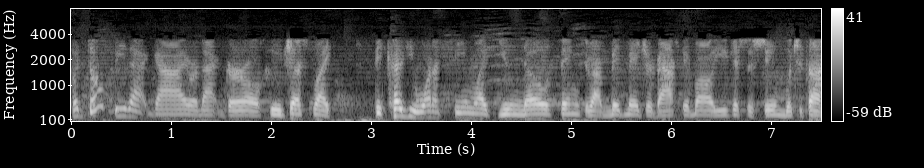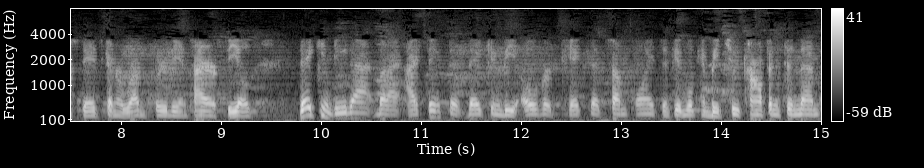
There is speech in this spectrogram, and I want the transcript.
but don't be that guy or that girl who just like because you want to seem like you know things about mid-major basketball, you just assume Wichita State's going to run through the entire field. They can do that, but I, I think that they can be overpicked at some points, and people can be too confident in them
